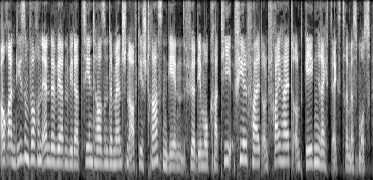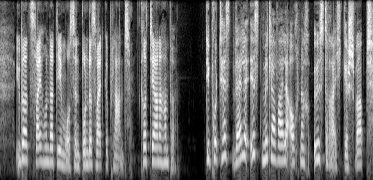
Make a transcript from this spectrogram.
Auch an diesem Wochenende werden wieder Zehntausende Menschen auf die Straßen gehen für Demokratie, Vielfalt und Freiheit und gegen Rechtsextremismus. Über 200 Demos sind bundesweit geplant. Christiane Hampe. Die Protestwelle ist mittlerweile auch nach Österreich geschwappt.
